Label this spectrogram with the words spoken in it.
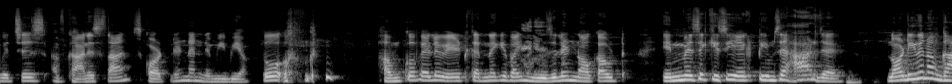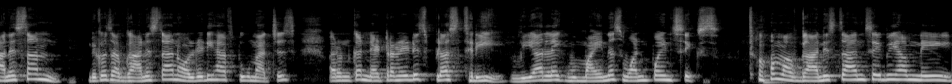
which is Afghanistan, Scotland and Namibia. तो हमको पहले वेट करना है कि भाई न्यूजीलैंड नॉकआउट इनमें से किसी एक टीम से हार जाए। Not even Afghanistan because Afghanistan already have two matches और उनका net run rate is plus three we are like minus one point six तो हम अफ़गानिस्तान से भी हम नहीं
